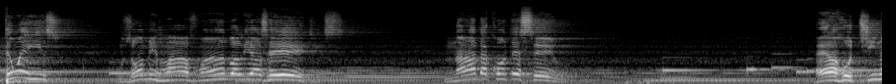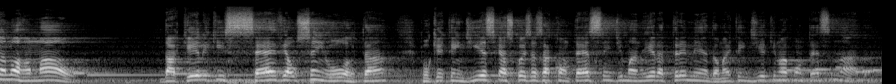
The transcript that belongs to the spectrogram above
Então é isso. Os homens lavando ali as redes nada aconteceu. É a rotina normal daquele que serve ao Senhor, tá? Porque tem dias que as coisas acontecem de maneira tremenda, mas tem dia que não acontece nada.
